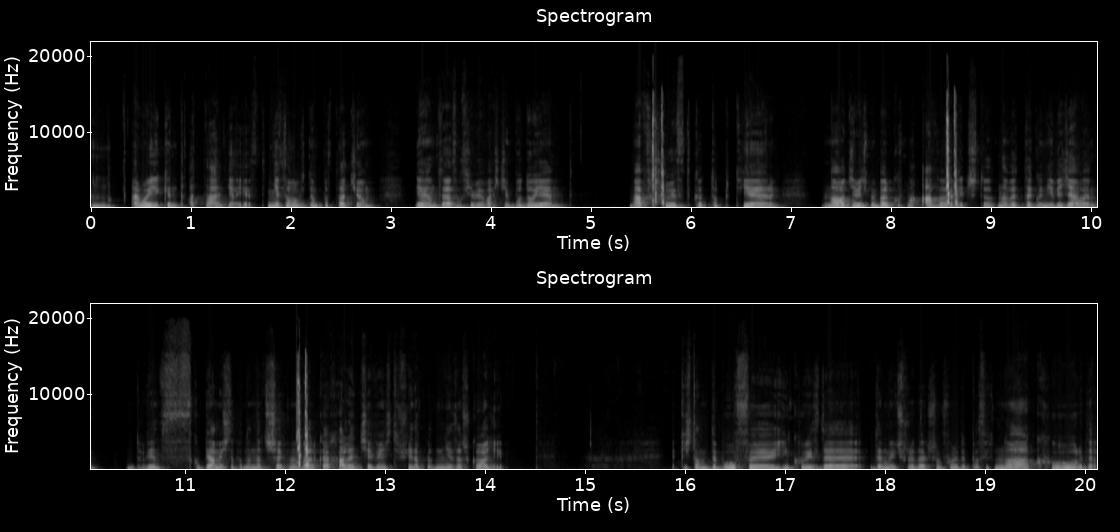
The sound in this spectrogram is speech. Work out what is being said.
Mm, Awakened Atalia jest niesamowitą postacią. Ja ją teraz u siebie właśnie buduję. Ma wszystko top tier. No, 9 mebelków ma average, to nawet tego nie wiedziałem. Więc skupiamy się na pewno na trzech mebelkach, ale 9 to się na pewno nie zaszkodzi. Jakieś tam debuffy, increase the damage reduction for the passive. No kurde.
